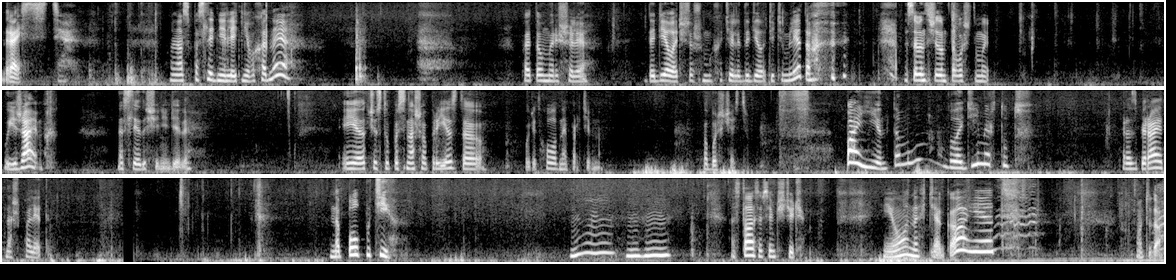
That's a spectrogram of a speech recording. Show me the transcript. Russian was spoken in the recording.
Здрасте. У нас последние летние выходные. Поэтому мы решили доделать все, что мы хотели доделать этим летом. Особенно с учетом того, что мы уезжаем на следующей неделе. И я так чувствую, после нашего приезда будет холодно и противно. По большей части. Поэтому Владимир тут разбирает наши палеты. На полпути. Осталось совсем чуть-чуть. И он их тягает вот туда.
